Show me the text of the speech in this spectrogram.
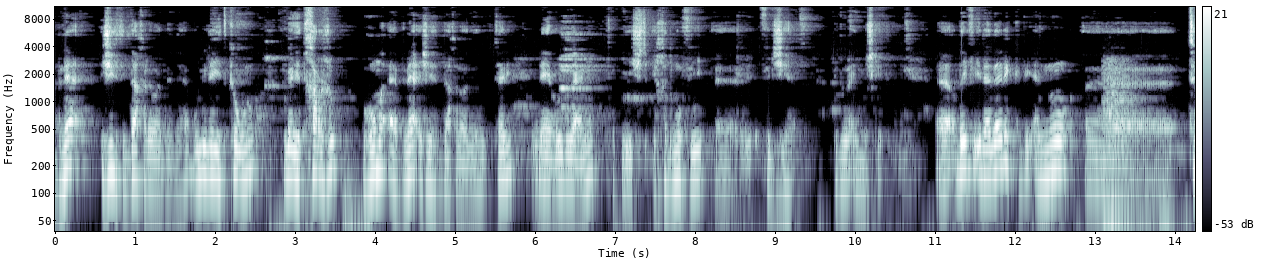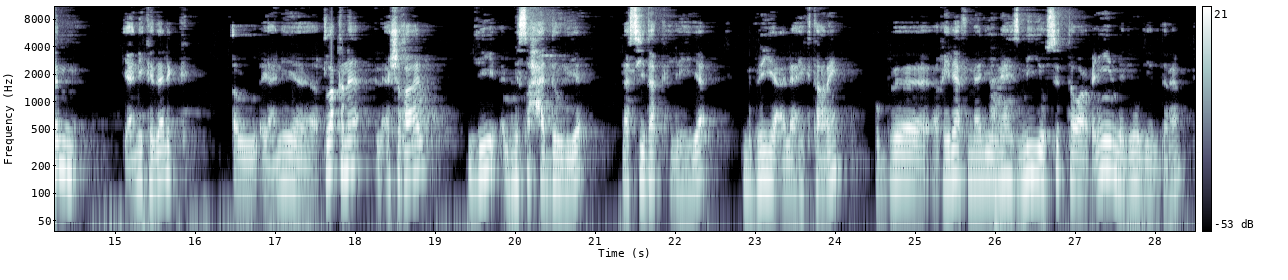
أبناء جهة الداخل والذهاب الذهب واللي لا يتكونوا ولا يتخرجوا وهما أبناء جهة الداخل والذهب وبالتالي لا يعودوا يعني يخدموا في آه، في الجهات بدون أي مشكلة. آه، ضيف إلى ذلك بأنه آه، تم يعني كذلك يعني أطلقنا الأشغال للمصحة الدولية لا سيداك اللي هي مبنية على هكتارين وبغلاف مالي يناهز 146 مليون ديال الدرهم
